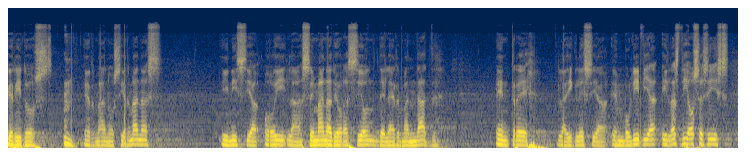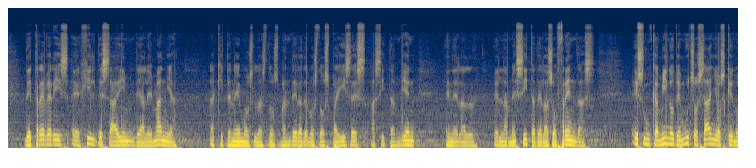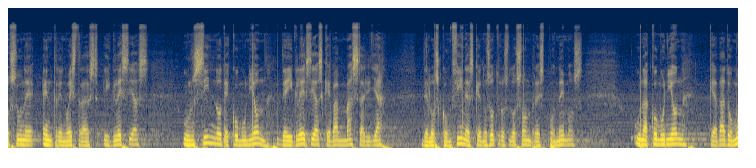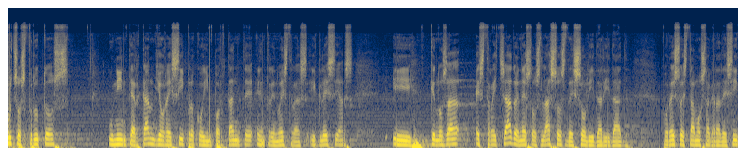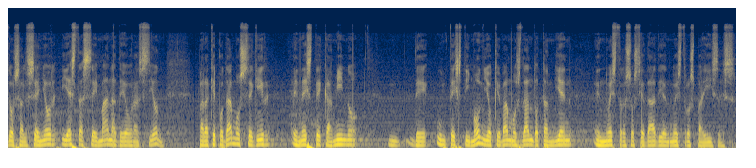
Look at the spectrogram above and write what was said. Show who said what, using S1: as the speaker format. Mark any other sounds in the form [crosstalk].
S1: Queridos [clears throat] hermanos y hermanas, inicia hoy la semana de oración de la hermandad entre la Iglesia en Bolivia y las diócesis de Treveris e Hildesheim de Alemania. Aquí tenemos las dos banderas de los dos países, así también en, el, en la mesita de las ofrendas. Es un camino de muchos años que nos une entre nuestras iglesias, un signo de comunión de iglesias que van más allá de los confines que nosotros los hombres ponemos, una comunión que ha dado muchos frutos, un intercambio recíproco importante entre nuestras iglesias y que nos ha estrechado en esos lazos de solidaridad. Por eso estamos agradecidos al Señor y esta semana de oración para que podamos seguir en este camino de un testimonio que vamos dando también en nuestra sociedad y en nuestros países.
